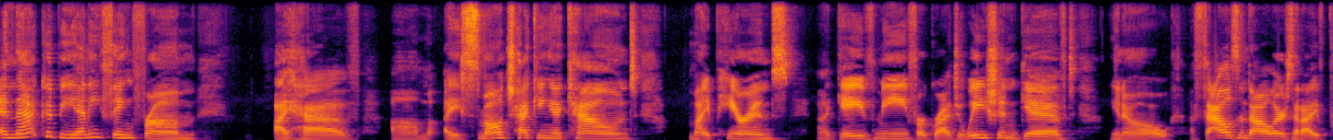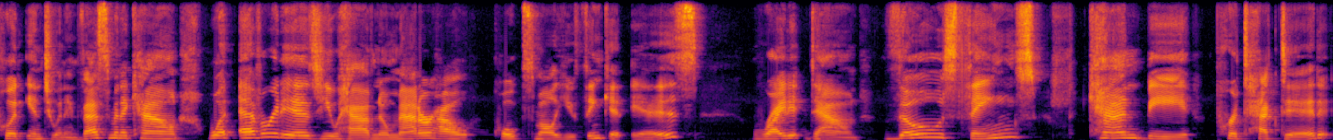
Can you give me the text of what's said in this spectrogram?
And that could be anything from I have um, a small checking account, my parents uh, gave me for graduation gift you know, a thousand dollars that I've put into an investment account, whatever it is you have, no matter how quote small you think it is, write it down. Those things can be protected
